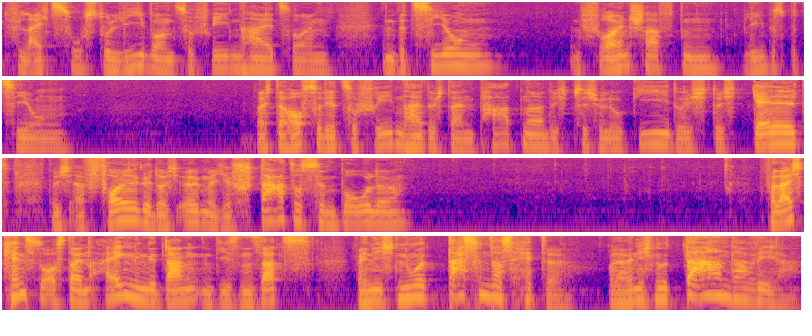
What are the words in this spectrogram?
Vielleicht suchst du Liebe und Zufriedenheit so in, in Beziehungen, in Freundschaften, Liebesbeziehungen. Vielleicht erhoffst du dir Zufriedenheit durch deinen Partner, durch Psychologie, durch, durch Geld, durch Erfolge, durch irgendwelche Statussymbole. Vielleicht kennst du aus deinen eigenen Gedanken diesen Satz, wenn ich nur das und das hätte oder wenn ich nur da und da wäre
